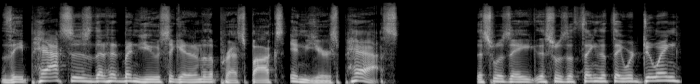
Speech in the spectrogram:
the passes that had been used to get into the press box in years past. This was a this was a thing that they were doing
